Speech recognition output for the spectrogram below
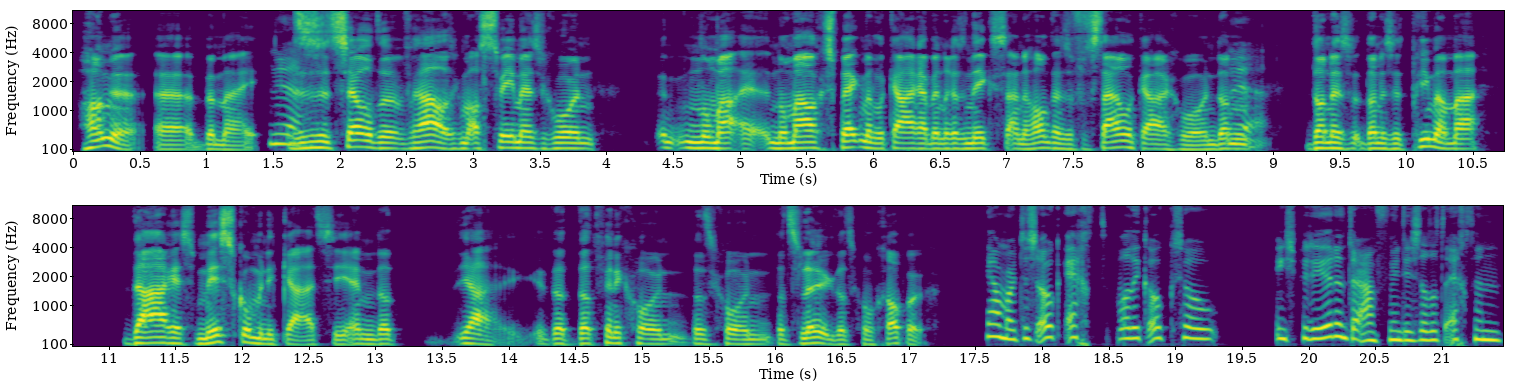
hangen eh, bij mij. Ja. Het is hetzelfde verhaal. Zeg maar, als twee mensen gewoon een normaal, eh, normaal gesprek met elkaar hebben en er is niks aan de hand en ze verstaan elkaar gewoon, dan, Ja. dan, is, dan is het prima. Maar daar is miscommunicatie en dat, ja, dat, dat vind ik gewoon, dat is gewoon, dat is leuk, dat is gewoon grappig. Ja, maar het is ook echt, wat ik ook zo inspirerend eraan vind, is dat het echt een,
